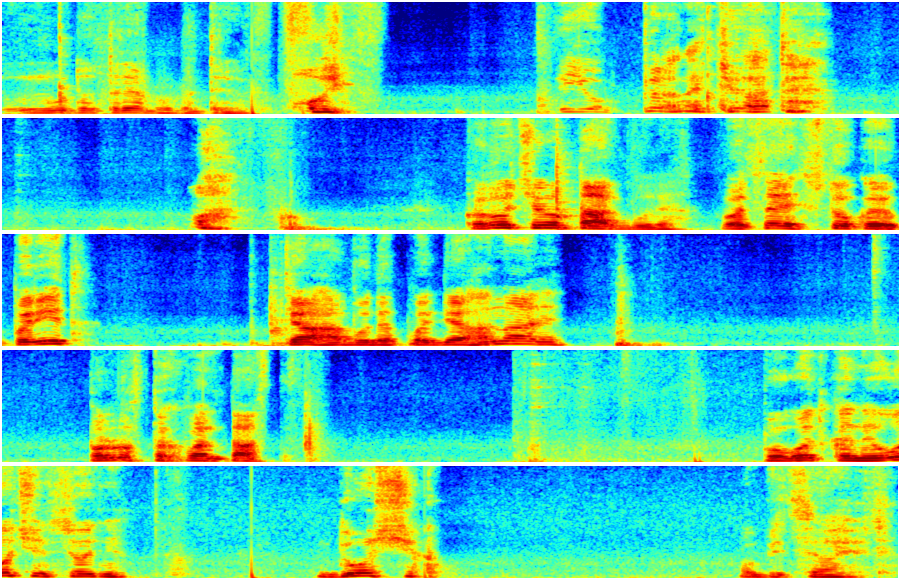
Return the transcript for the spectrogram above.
Ну, до треба, до треба. Ой! Йоперне театр. Коротше, отак буде. Оцею штукою вперед. Тяга буде по діагоналі. Просто фантастика. Погодка не очень сьогодні. Дощик. Обіцяють.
